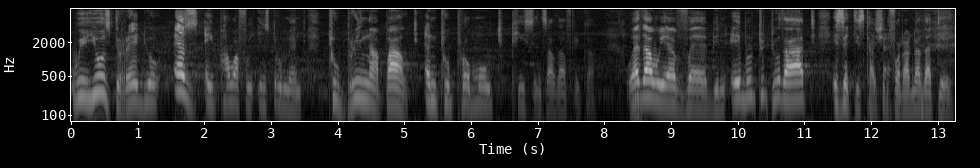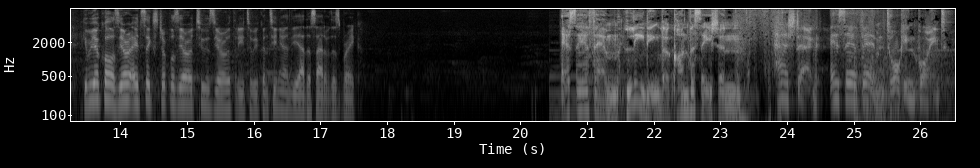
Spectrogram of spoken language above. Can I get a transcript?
we used radio as a powerful instrument to bring about and to promote peace in South Africa. Whether we have uh, been able to do that is a discussion for another day. Give me a call 086 0002032. We continue on the other side of this break. SAFM leading the conversation. Hashtag SAFM Talking Point.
